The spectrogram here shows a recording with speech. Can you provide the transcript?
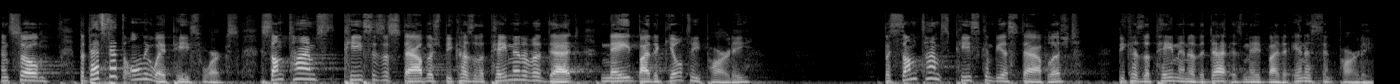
And so, but that's not the only way peace works. Sometimes peace is established because of the payment of a debt made by the guilty party. But sometimes peace can be established because the payment of the debt is made by the innocent party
